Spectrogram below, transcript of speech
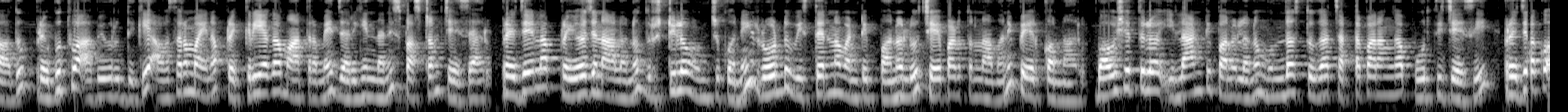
కాదు ప్రభుత్వ అభివృద్ధికి అవసరమైన ప్రక్రియగా మాత్రమే జరిగిందని స్పష్టం చేశారు. ప్రజల ప్రయోజనాలను దృష్టిలో ఉంచుకొని రోడ్డు విస్తరణ వంటి పనులు చేపడుతున్నామని పేర్కొన్నారు. భవిష్యత్తులో ఇలాంటి పనులను ముందస్తుగా చట్టపరంగా పూర్తి చేసి ప్రజలకు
